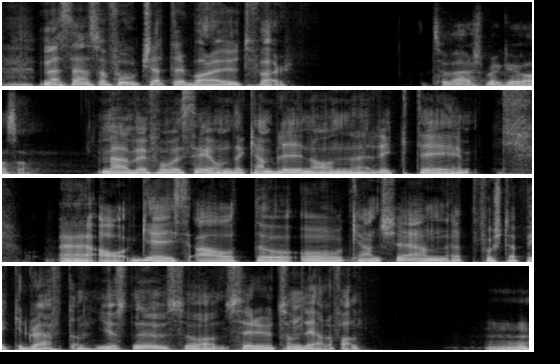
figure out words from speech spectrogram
Men sen så fortsätter det bara utför. Tyvärr så brukar det vara så. Men vi får väl se om det kan bli någon riktig eh, ja, gaze out och, och kanske en, ett första pick i draften. Just nu så ser det ut som det i alla fall. Mm.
